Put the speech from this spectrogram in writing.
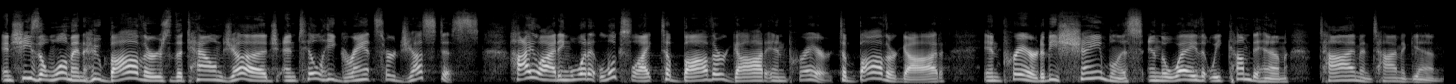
And she's a woman who bothers the town judge until he grants her justice, highlighting what it looks like to bother God in prayer, to bother God in prayer, to be shameless in the way that we come to him time and time again.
